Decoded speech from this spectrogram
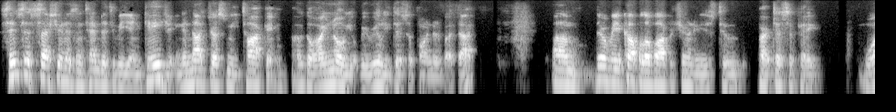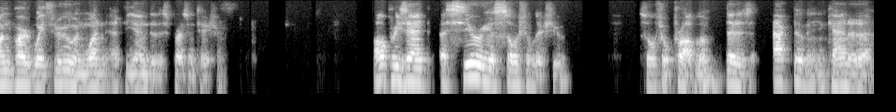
since this session is intended to be engaging and not just me talking, although I know you'll be really disappointed about that, um, there will be a couple of opportunities to participate, one part way through and one at the end of this presentation. I'll present a serious social issue, social problem that is active in Canada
